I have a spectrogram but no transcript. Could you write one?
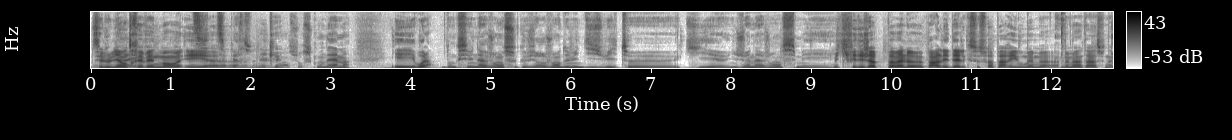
C'est le lien entre événements et, euh, personnellement sur ce qu'on aime. Et voilà, donc c'est une agence que j'ai rejoint en 2018, euh, qui est une jeune agence, mais, Mais qui fait déjà pas mal euh, parler d'elle, que ce soit à Paris ou même, euh, même à l'international.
